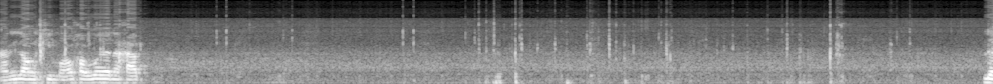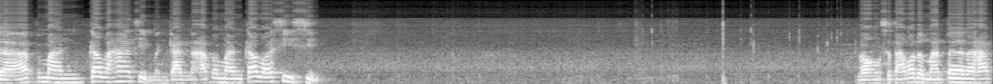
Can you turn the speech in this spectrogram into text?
อันนี้ลองคิมออฟพาวเวอร์นะครับ เหลือประมาณ 950 เหมือนกันนะครับ ประมาณ 940ลองสตาร์ทวอเตอร์มาสเตอร์นะครับ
